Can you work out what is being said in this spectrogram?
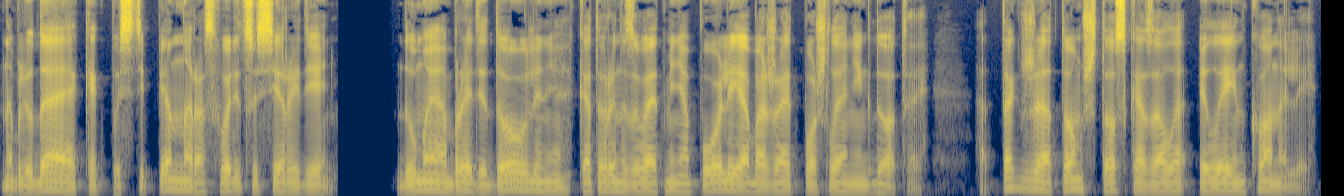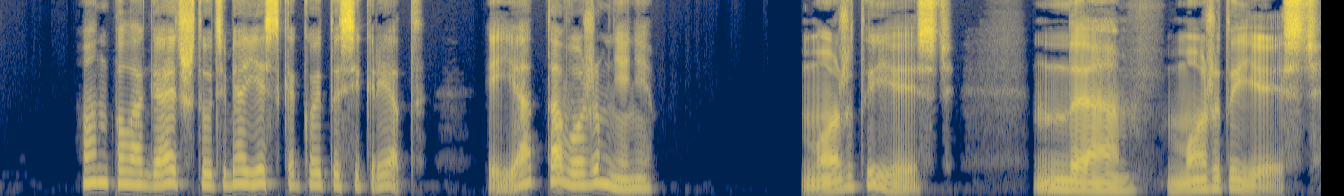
наблюдая, как постепенно расходится серый день, думая о Брэде Доулине, который называет меня Поли и обожает пошлые анекдоты, а также о том, что сказала Элейн Коннелли. «Он полагает, что у тебя есть какой-то секрет, и я того же мнения». «Может, и есть. Да, может, и есть.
